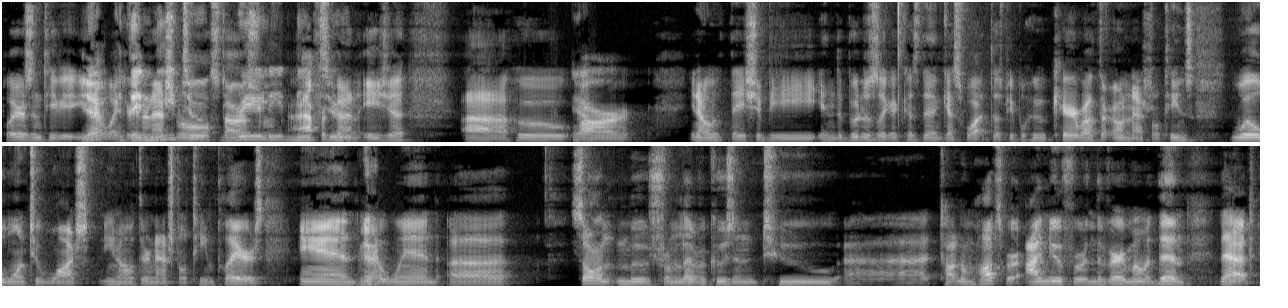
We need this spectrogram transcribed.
players in TV. You yeah, know, like your international stars really from Africa to... and Asia, uh, who yeah. are, you know, they should be in the Bundesliga because then guess what? Those people who care about their own national teams will want to watch, you know, their national team players. And yeah. you know, when uh, Son moved from Leverkusen to uh, Tottenham Hotspur, I knew from the very moment then that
